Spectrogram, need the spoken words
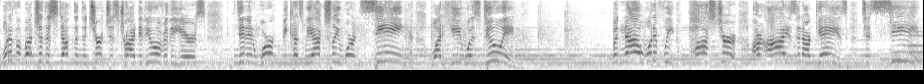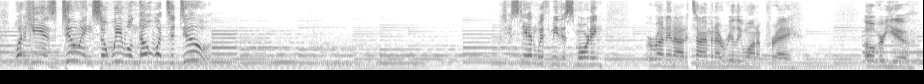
What if a bunch of the stuff that the church has tried to do over the years didn't work because we actually weren't seeing what He was doing? But now, what if we posture our eyes and our gaze to see what He is doing so we will know what to do? You stand with me this morning? We're running out of time, and I really want to pray over you.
